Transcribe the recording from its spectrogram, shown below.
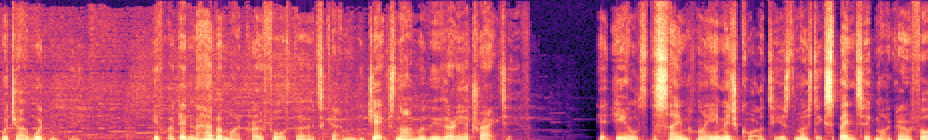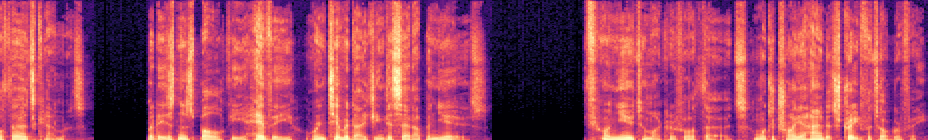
which I wouldn't be. If I didn't have a Micro Four Thirds camera, the GX9 would be very attractive. It yields the same high image quality as the most expensive Micro Four Thirds cameras, but isn't as bulky, heavy, or intimidating to set up and use. If you are new to Micro Four Thirds and want to try your hand at street photography,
